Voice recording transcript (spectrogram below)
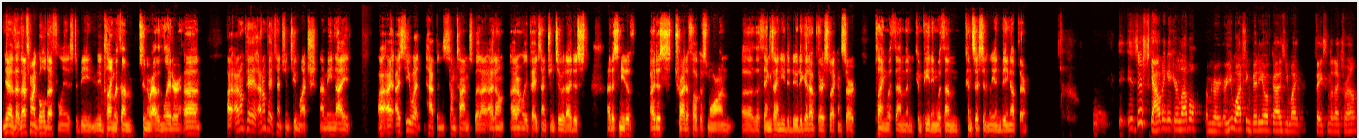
yeah, that, that's my goal. Definitely is to be, be playing with them sooner rather than later. Uh, I, I, don't pay I don't pay attention too much. I mean, I I, I see what happens sometimes, but I, I don't I don't really pay attention to it. I just I just need to I just try to focus more on uh, the things I need to do to get up there, so I can start playing with them and competing with them consistently and being up there. Is there scouting at your level? I mean, are, are you watching video of guys you might face in the next round?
